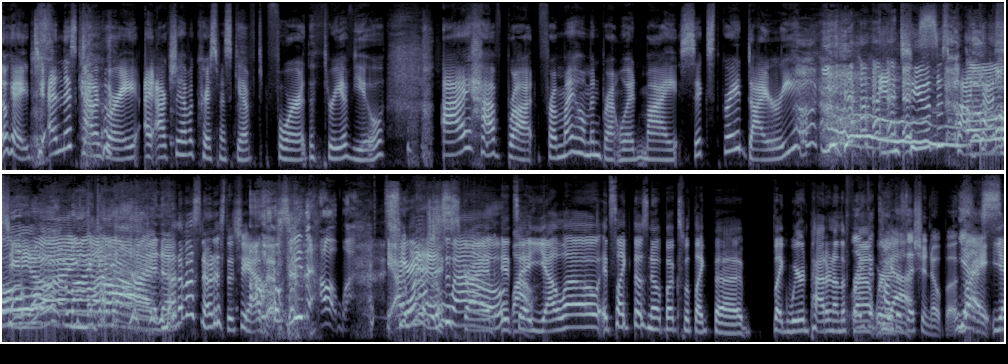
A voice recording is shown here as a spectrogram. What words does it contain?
Okay, to end this category, I actually have a Christmas gift for the three of you. I have brought from my home in Brentwood my sixth grade diary into this oh podcast Oh studio. Oh my God. None of us noticed that she had oh, this. oh, Yeah, I want to just describe. Wow. It's Wow. a yellow. It's like those notebooks with like the like weird pattern on the front. Like the where composition notebook. Yeah. Right. Yes, Yeah.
